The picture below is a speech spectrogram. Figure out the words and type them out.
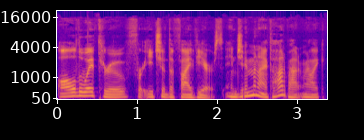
all the way through for each of the five years?" And Jim and I thought about it, and we're like,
